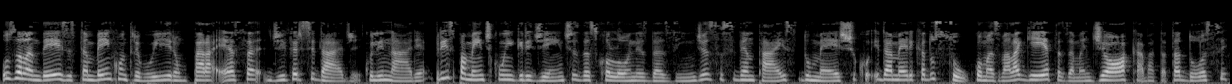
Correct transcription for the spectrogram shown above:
Os holandeses também contribuíram para essa diversidade culinária, principalmente com ingredientes das colônias das Índias Ocidentais, do México e da América do Sul, como as malaguetas, a mandioca, a batata doce,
